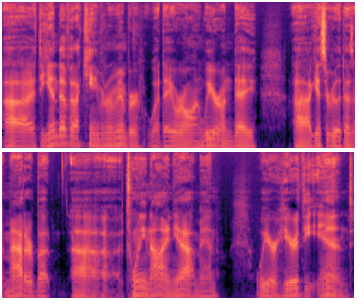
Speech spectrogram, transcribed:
Uh, at the end of it, I can't even remember what day we're on. We are on day. Uh, I guess it really doesn't matter, but uh, 29. Yeah, man, we are here at the end.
